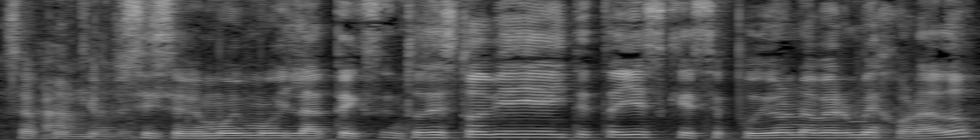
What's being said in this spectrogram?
O sea, porque sí se ve muy, muy látex. Entonces todavía hay detalles que se pudieron haber mejorado.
